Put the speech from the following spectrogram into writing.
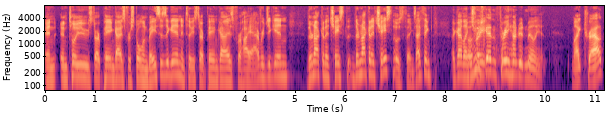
And until you start paying guys for stolen bases again, until you start paying guys for high average again, they're not going to chase. They're not going to chase those things. I think a guy like well, Trey. who's getting three hundred million? Mike Trout,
